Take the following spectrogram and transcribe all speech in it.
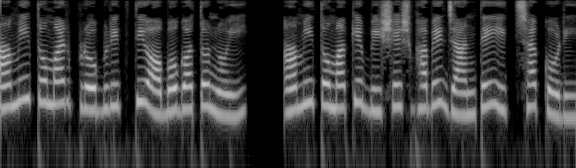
আমি তোমার প্রবৃত্তি অবগত নই আমি তোমাকে বিশেষভাবে জানতে ইচ্ছা করি।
